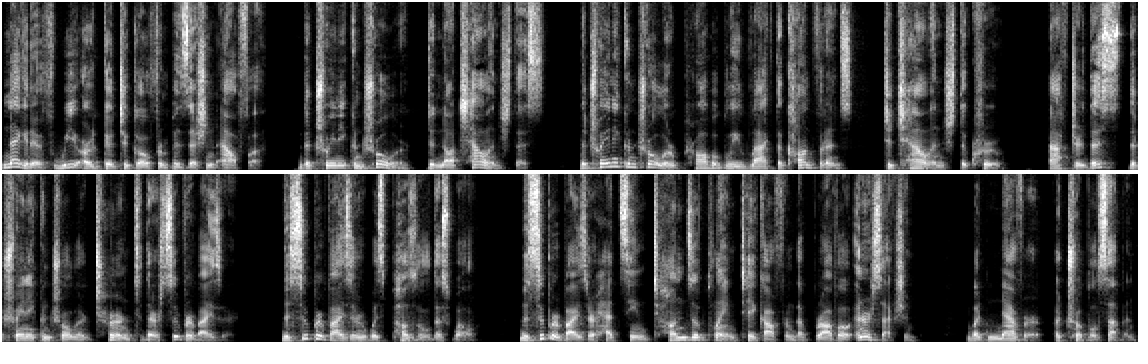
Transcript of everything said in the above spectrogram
Negative, we are good to go from position Alpha. The trainee controller did not challenge this. The trainee controller probably lacked the confidence to challenge the crew. After this, the trainee controller turned to their supervisor. The supervisor was puzzled as well. The supervisor had seen tons of plane take off from the Bravo intersection, but never a 777.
